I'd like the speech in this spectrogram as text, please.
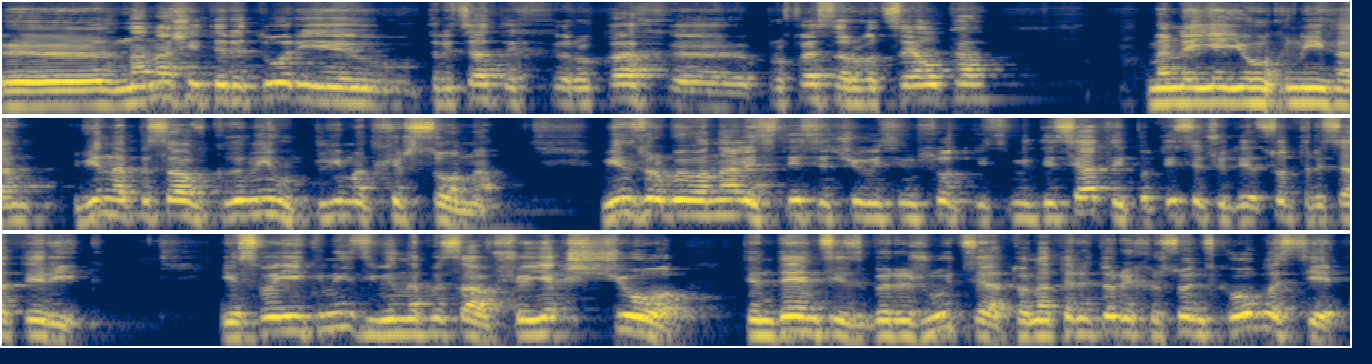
Е, На нашій території в 30-х роках е, професор Вацелка, в мене є його книга. Він написав книгу Клімат Херсона. Він зробив аналіз з 1880 по 1930 рік. І в своїй книзі він написав, що якщо тенденції збережуться, то на території Херсонської області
